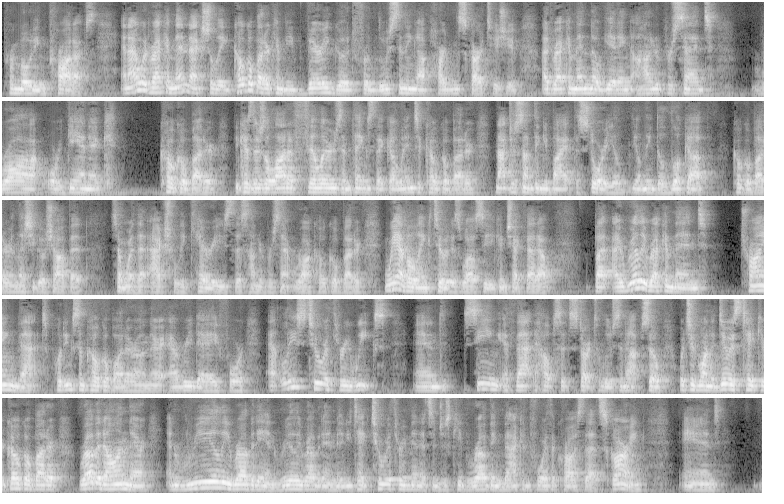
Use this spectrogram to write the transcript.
promoting products. And I would recommend actually, cocoa butter can be very good for loosening up hardened scar tissue. I'd recommend though getting 100% raw organic cocoa butter because there's a lot of fillers and things that go into cocoa butter, not just something you buy at the store. You'll, you'll need to look up cocoa butter unless you go shop at somewhere that actually carries this 100% raw cocoa butter. We have a link to it as well, so you can check that out. But I really recommend trying that, putting some cocoa butter on there every day for at least two or three weeks and seeing if that helps it start to loosen up. So what you'd want to do is take your cocoa butter, rub it on there, and really rub it in, really rub it in. Maybe take two or three minutes and just keep rubbing back and forth across that scarring. And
